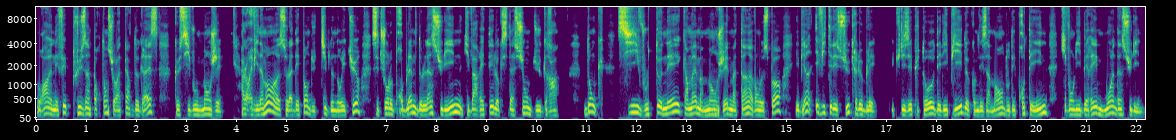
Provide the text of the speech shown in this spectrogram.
aura un effet plus important sur la perte de graisse que si vous mangez. Alors évidemment, hein, cela dépend du type de nourriture. C'est toujours le problème de l'insuline qui va arrêter l'oxydation du gras. Donc, si vous tenez quand même à manger le matin avant le sport, eh bien, évitez les sucres et le blé. Utilisez plutôt des lipides comme des amandes ou des protéines qui vont libérer moins d'insuline.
